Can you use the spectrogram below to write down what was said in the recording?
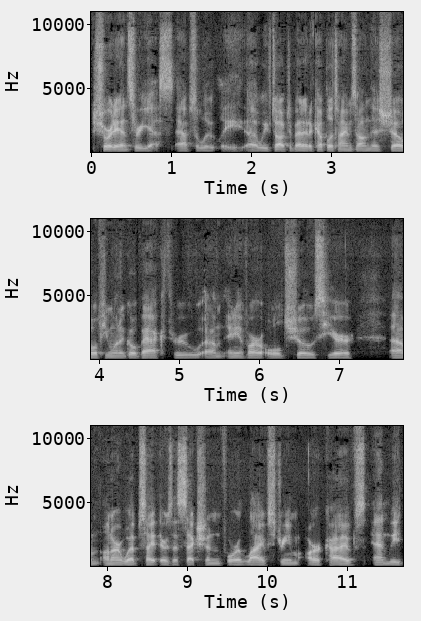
Short answer yes, absolutely. Uh, we've talked about it a couple of times on this show. If you want to go back through um, any of our old shows here, um, on our website, there's a section for live stream archives, and we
